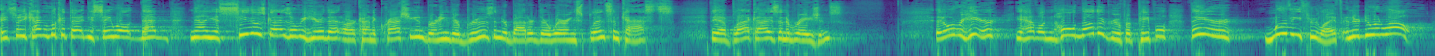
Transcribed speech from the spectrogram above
And so you kind of look at that and you say, well, that, now you see those guys over here that are kind of crashing and burning. They're bruised and they're battered. They're wearing splints and casts. They have black eyes and abrasions. And over here, you have a whole other group of people. They are moving through life and they're doing well.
